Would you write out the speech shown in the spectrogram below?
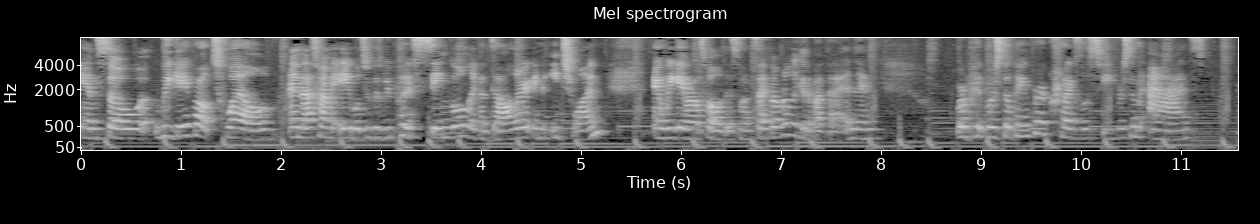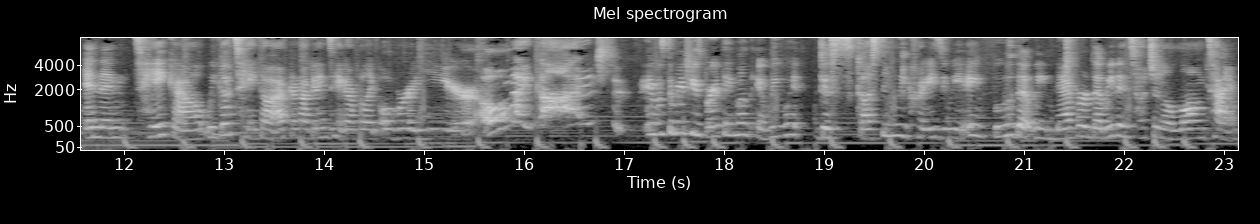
and so we gave out 12 and that's how I'm able to because we put a single, like a dollar in each one and we gave out 12 this month. So I felt really good about that. And then we're, we're still paying for a Craigslist fee for some ads. And then takeout, we got takeout after not getting takeout for like over a year. Oh my gosh. It was Dimitri's birthday month and we went disgustingly crazy. We ate food that we never, that we didn't touch in a long time.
